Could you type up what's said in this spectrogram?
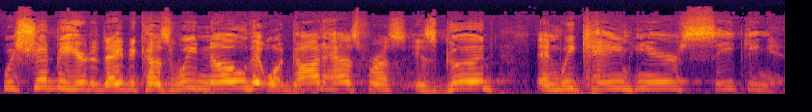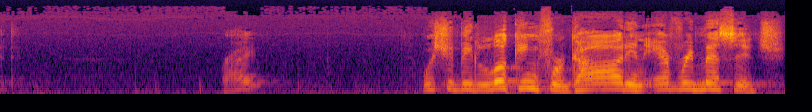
We should be here today because we know that what God has for us is good and we came here seeking it. Right? We should be looking for God in every message.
